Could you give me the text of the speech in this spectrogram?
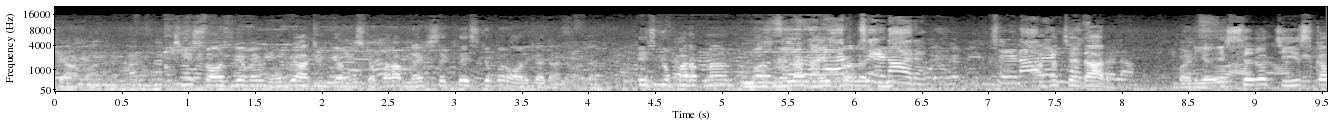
क्या बात है। चीज़ सॉस भी भाई वो भी आ चुकी है अब इसके ऊपर। अब नेक्स्ट देखते हैं इसके ऊपर और क्या जाने वाला है। इसके ऊपर अपना मोजरेला डाइस वाला अच्छा चेदार बढ़िया। इससे जो चीज़ का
